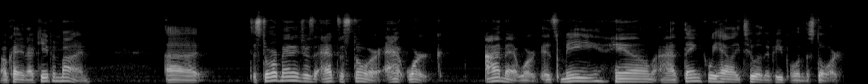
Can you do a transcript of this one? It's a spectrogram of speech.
Okay, now keep in mind, uh, the store manager's at the store at work. I'm at work. It's me, him. I think we had like two other people in the store.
